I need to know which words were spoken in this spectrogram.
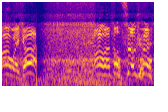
Oh my god! Oh, that felt so good!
